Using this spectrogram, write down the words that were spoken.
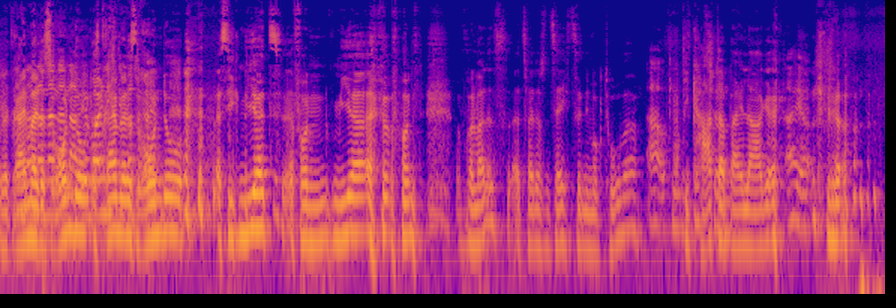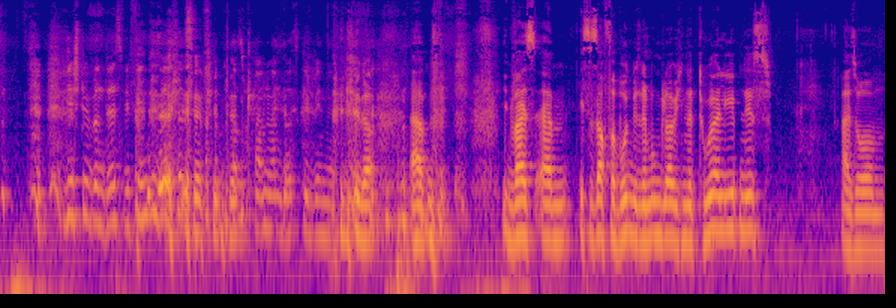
Oder dreimal nein, nein, das nein, Rondo, das dreimal das Rondo signiert von mir, von, wann war das? 2016 im Oktober. Ah, okay. Die Katerbeilage. Ah, ja. Genau. Wir stöbern das, wir finden das. wir finden das. kann man das gewinnen. genau. Ähm, jedenfalls ähm, ist es auch verbunden mit einem unglaublichen Naturerlebnis. Also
